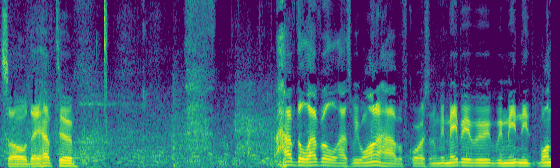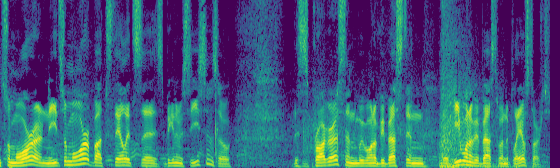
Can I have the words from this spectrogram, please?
so they have to have the level as we want to have, of course, and we maybe we, we need want some more or need some more, but still it's, uh, it's the beginning of the season, so this is progress, and we want to be best in. he want to be best when the playoff starts.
